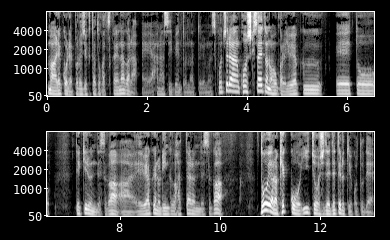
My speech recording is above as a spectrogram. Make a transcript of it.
まあ、あれこれプロジェクターとか使いながら、えー、話すイベントになっております。こちら、公式サイトの方から予約、えっ、ー、と、できるんですがあ、予約へのリンクが貼ってあるんですが、どうやら結構いい調子で出てるということで、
